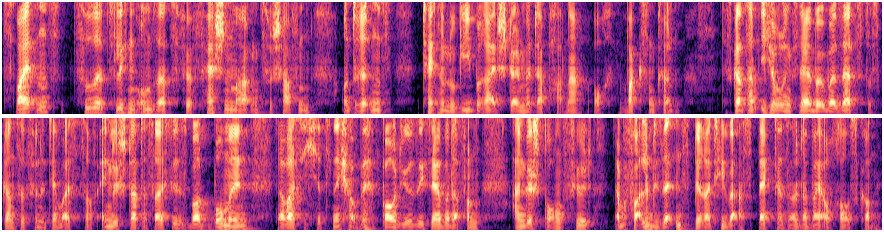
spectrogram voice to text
Zweitens, zusätzlichen Umsatz für Fashion-Marken zu schaffen. Und drittens, Technologie bereitstellen, mit der Partner auch wachsen können. Das Ganze habe ich übrigens selber übersetzt. Das Ganze findet ja meistens auf Englisch statt. Das heißt, dieses Wort Bummeln, da weiß ich jetzt nicht, ob You sich selber davon angesprochen fühlt. Aber vor allem dieser inspirative Aspekt, der soll dabei auch rauskommen.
